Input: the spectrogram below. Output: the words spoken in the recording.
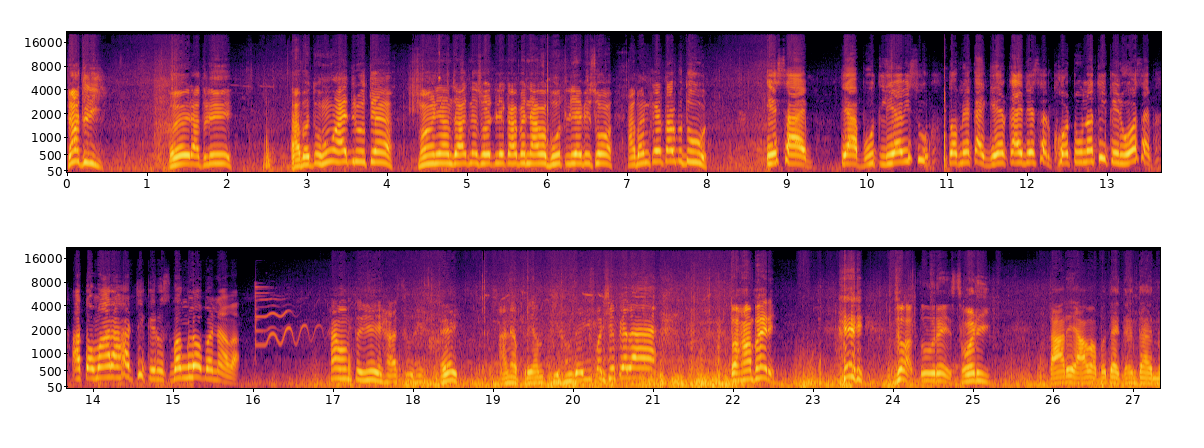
રાધડી. હે રાધડી આ બધું હું આદરું તે? મહણિયામ જાતને સોટલી કાપે ને આવા ભૂત લઈ આવી છો આ બંધ કર તાર બધું. એ સાહેબ ત્યાં ભૂત લઈ આવીશું તો મેં કાંઈ ગેરકાયદેસર ખોટું નથી કર્યું હો સાહેબ. આ તો મારા હાથથી કર્યું છે બંગલો બનાવવા. હા આમ તો એ સાચું હે આને પ્રેમથી સમજાવવી પડશે પેલા. તો હા ભાઈ જો તું રે છોડી તારે આવા બધા ધંધા ન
